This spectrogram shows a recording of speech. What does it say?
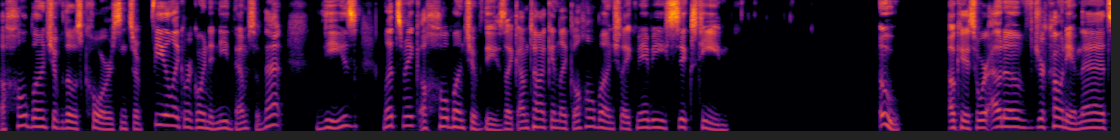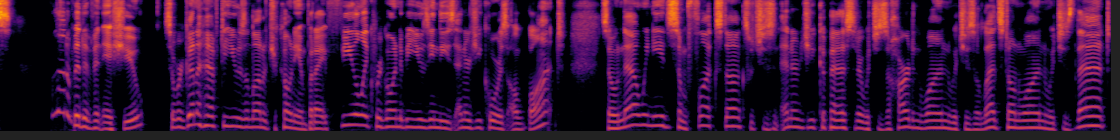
a whole bunch of those cores since I feel like we're going to need them. So that, these, let's make a whole bunch of these. Like I'm talking like a whole bunch, like maybe 16. Ooh, Okay, so we're out of Draconium. That's a little bit of an issue. So we're going to have to use a lot of Draconium, but I feel like we're going to be using these energy cores a lot. So now we need some Flux Ducts, which is an energy capacitor, which is a hardened one, which is a leadstone one, which is that.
